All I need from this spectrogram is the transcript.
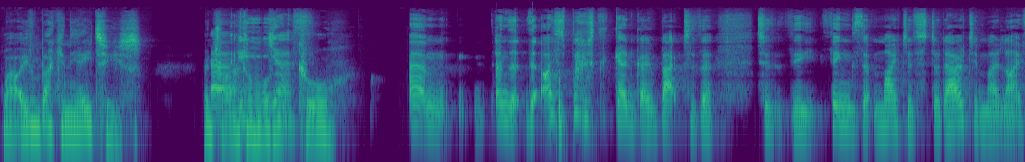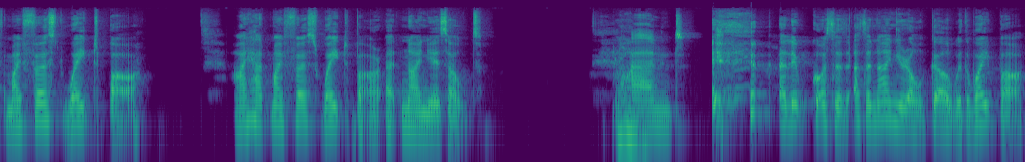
Wow. Even back in the 80s when uh, triathlon wasn't yes. cool. Um, and the, the, I suppose again going back to the to the things that might have stood out in my life. My first weight bar, I had my first weight bar at nine years old, and and of course, as, as a nine-year-old girl with a weight bar,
